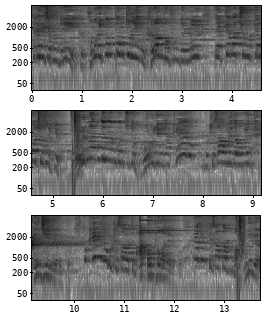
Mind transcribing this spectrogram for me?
테크닉 제품들이 그 구멍이 뻥뻥 뚫린 그런 부품들을 그냥 껴맞추고 껴맞춰서 이게 뭘 만드는 건지도 모르게 그냥 계속 이렇게 쌓아 올리다 보면 엔진이 되어 있고 또 계속 이렇게 쌓아 있다면 앞 범퍼가 되어 있고 계속 이렇게 쌓다 보면 막 문이 되어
